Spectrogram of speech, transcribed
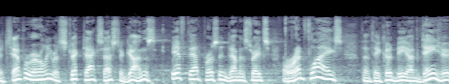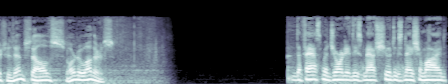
to temporarily restrict access to guns if that person demonstrates red flags that they could be a danger to themselves or to others the vast majority of these mass shootings nationwide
